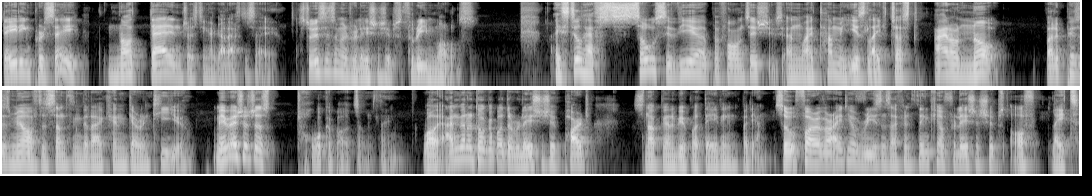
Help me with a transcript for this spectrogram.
dating per se not that interesting, I gotta have to say. Stoicism and relationships, three models. I still have so severe performance issues, and my tummy is like just, I don't know. But it pisses me off. There's something that I can guarantee you. Maybe I should just talk about something. Well, I'm gonna talk about the relationship part. It's not gonna be about dating, but yeah. So, for a variety of reasons, I've been thinking of relationships of late.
